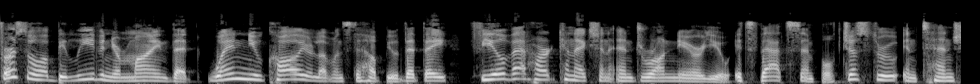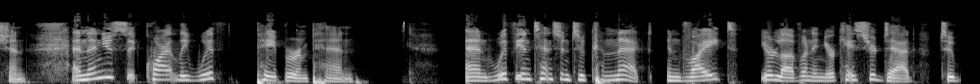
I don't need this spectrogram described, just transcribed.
first of all, believe in your mind that when you call your loved ones to help you, that they feel that heart connection and draw near you. It's that simple, just through intention. And then you sit quietly with paper and pen and with the intention to connect, invite your loved one, in your case, your dad, to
